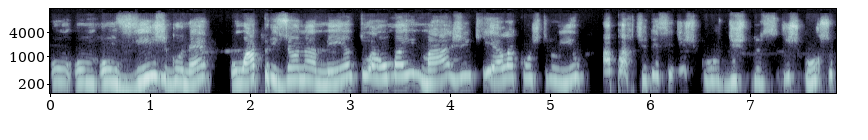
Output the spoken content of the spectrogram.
um, um, um, visgo, né? um aprisionamento a uma imagem que ela construiu a partir desse discurso, desse discurso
